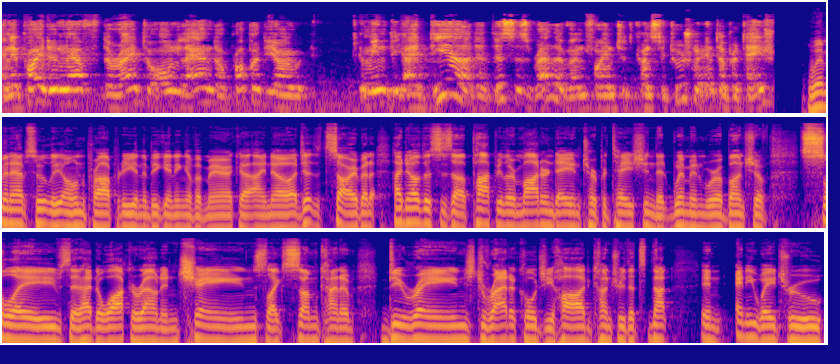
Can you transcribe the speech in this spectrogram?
And they probably didn't have the right to own land or property or I mean, the idea that this is relevant for constitutional interpretation. Women absolutely owned property in the beginning of America. I know. I just, sorry, but I know this is a popular modern day interpretation that women were a bunch of slaves that had to walk around in chains, like some kind of deranged radical jihad country. That's not in any way true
